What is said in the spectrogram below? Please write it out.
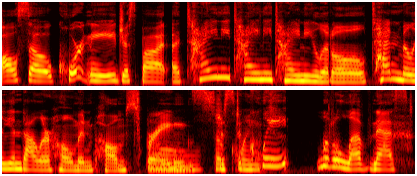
also, Kourtney just bought a tiny, tiny, tiny little $10 million home in Palm Springs. Oh, so just quaint. a quaint little love nest.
